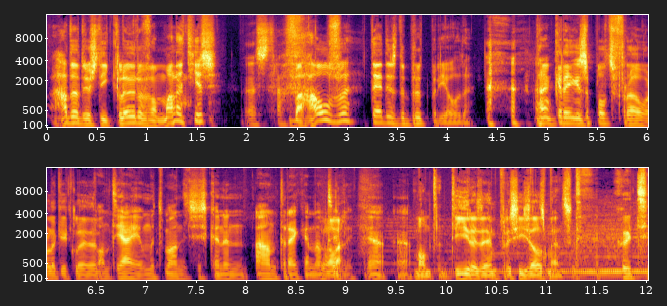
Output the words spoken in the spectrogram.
hadden dus die kleuren van mannetjes. Behalve tijdens de broedperiode. dan kregen ze plots vrouwelijke kleuren. Want ja, je moet mannetjes kunnen aantrekken natuurlijk. Ja, ja. Want de dieren zijn precies als mensen. Goed.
